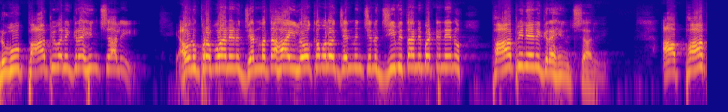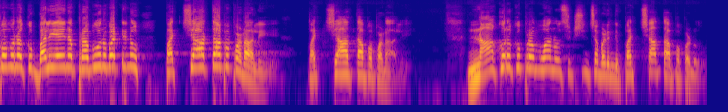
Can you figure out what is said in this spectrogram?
నువ్వు పాపివని గ్రహించాలి. అవును ప్రభు నేను జన్మత ఈ లోకములో జన్మించిన జీవితాన్ని బట్టి నేను పాపినేని గ్రహించాలి. ఆ పాపమునకు బలి అయిన ప్రభువును బట్టి నువ్వు పశ్చాత్తాపడాలి పశ్చాత్తాపడాలి నా కొరకు ప్రభు నువ్వు శిక్షించబడింది పశ్చాత్తాపపడు.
